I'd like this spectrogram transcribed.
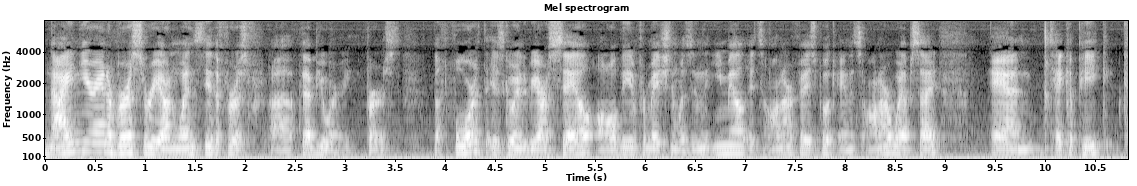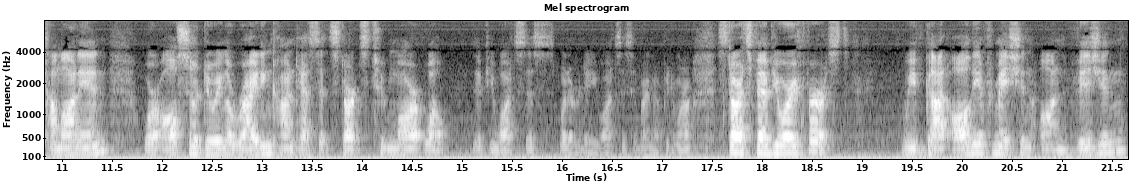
Nine year anniversary on Wednesday, the 1st, uh, February 1st. The 4th is going to be our sale. All the information was in the email. It's on our Facebook and it's on our website. And take a peek. Come on in. We're also doing a writing contest that starts tomorrow. Well, if you watch this, whatever day you watch this, it might not be tomorrow. Starts February 1st. We've got all the information on Vision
